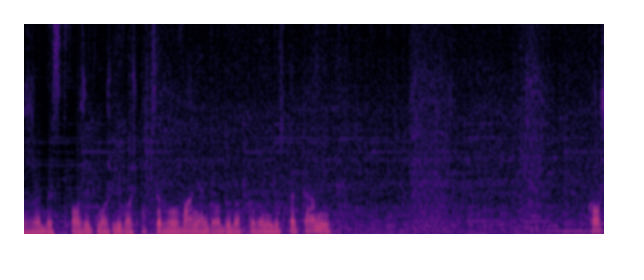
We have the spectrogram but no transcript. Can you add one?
żeby stworzyć możliwość obserwowania go dodatkowymi lusterkami, Kosz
